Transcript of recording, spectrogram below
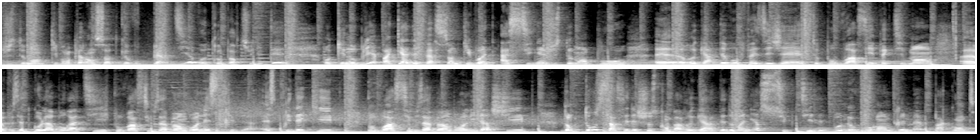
justement, qui vont faire en sorte que vous perdiez votre opportunité. Ok, n'oubliez pas qu'il y a des personnes qui vont être assignées justement pour euh, regarder vos faits et gestes, pour voir si effectivement euh, vous êtes collaboratif, pour voir si vous avez un bon esprit, d'équipe, pour voir si vous avez un bon leadership. Donc tout ça, c'est des choses qu'on va regarder de manière subtile. Vous ne vous rendrez même pas compte.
